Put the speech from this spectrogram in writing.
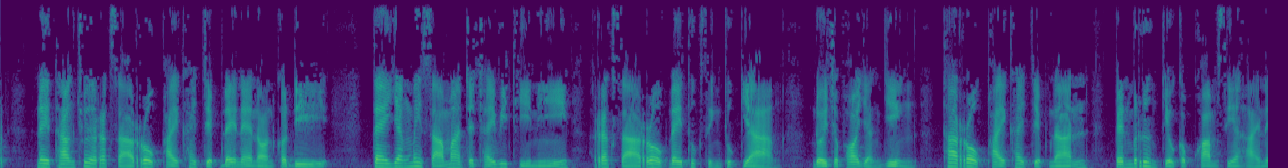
ชน์ ในทางช่วยรักษาโรคภัยไข้เจ็บได้แน่นอนก็ดี แต่ยังไม่สามารถจะใช้วิธีนี้รักษาโรคได้ทุกสิ่งทุกอย่าง โดยเฉพาะอย่างยิ่ง ถ้าโรคภัยไข้เจ็บนั้น เป็นเรื่องเกี่ยวกับความเสียหายใน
